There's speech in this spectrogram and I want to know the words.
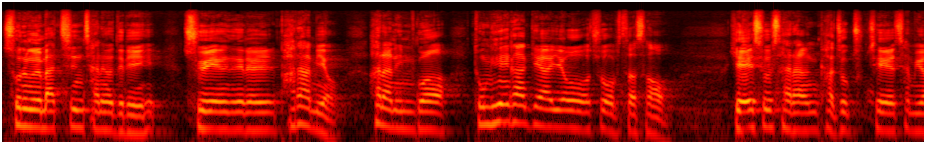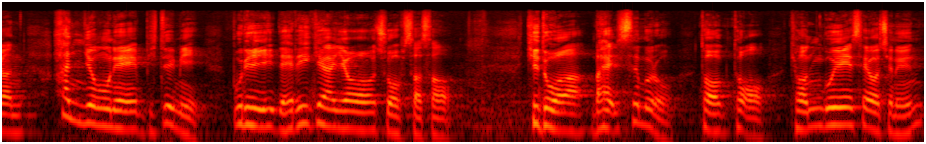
수능을 마친 자녀들이 주의 은혜를 바라며 하나님과 동행하게 하여 주옵소서. 예수 사랑 가족 축제에 참여한 한 영혼의 믿음이 뿌리 내리게 하여 주옵소서. 기도와 말씀으로 더욱더 견고히 세워지는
